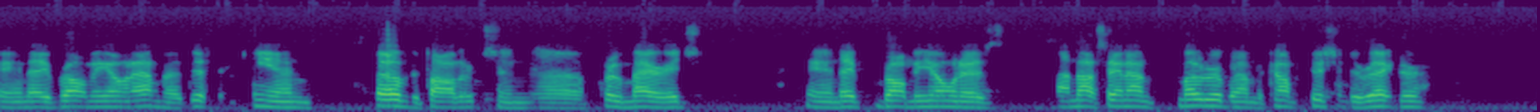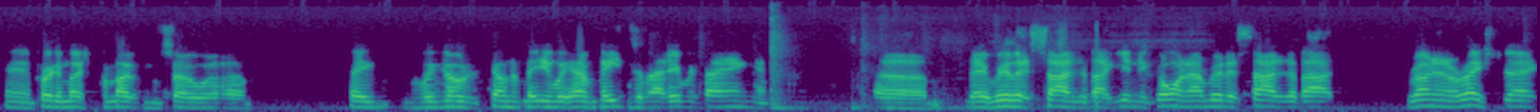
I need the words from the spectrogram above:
and they brought me on. I'm a distant kin of the Pollards, and uh, through marriage, and they brought me on as I'm not saying I'm a promoter, but I'm the competition director, and pretty much promoting. So. They we go to come to meeting. We have meetings about everything, and uh, they're really excited about getting it going. I'm really excited about running a racetrack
